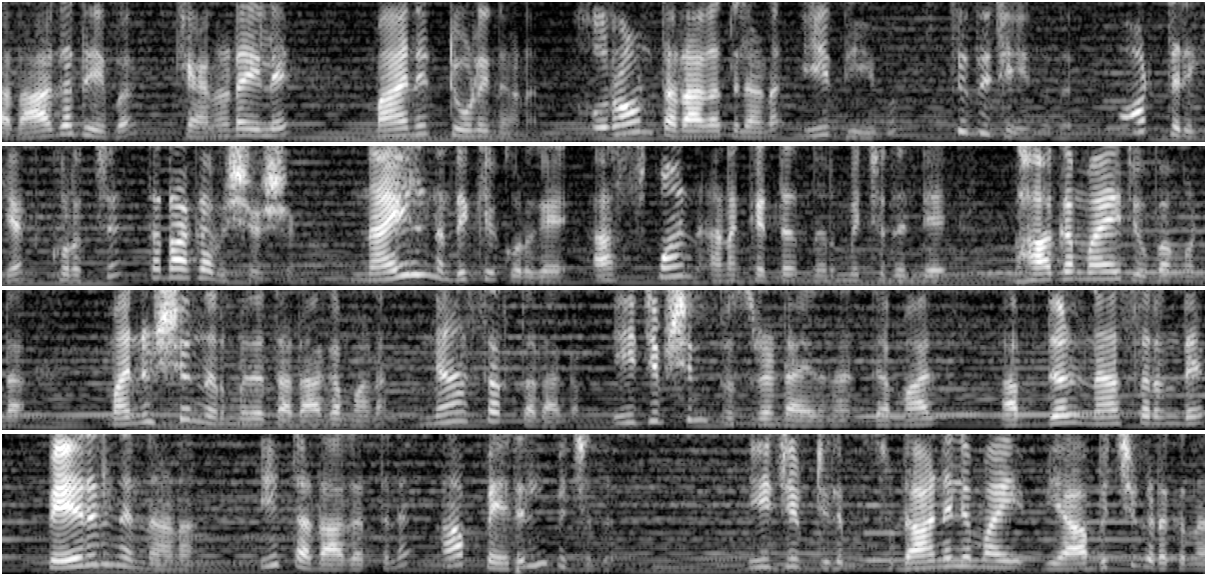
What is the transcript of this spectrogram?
തടാകദ്വീപ് കാനഡയിലെ മാനിറ്റൂളിനാണ് ഹുറോൺ തടാകത്തിലാണ് ഈ ദ്വീപ് സ്ഥിതി ചെയ്യുന്നത്. ഓർത്തിരിക്കാൻ കുറച്ച് തടാക വിശേഷങ്ങൾ. നൈൽ നദിക്ക് കുറുകെ അസ്വാൻ അണക്കെട്ട് നിർമ്മിച്ചതിന്റെ ഭാഗമായ രൂപം കൊണ്ട മനുഷ്യനിർമ്മിത തടാകമാണ് നാസർ തടാകം. ഈജിപ്ഷ്യൻ പ്രസിഡന്റ് ആയിരുന്ന ഗമാൽ അബ്ദുൾ നാസറിന്റെ പേരിൽ നിന്നാണ് ഈ തടാകത്തിന് ആ പേര് ലഭിച്ചത്. ഈജിപ്തിലും സുഡാനിലുമായി വ്യാപിച്ചു കിടക്കുന്ന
